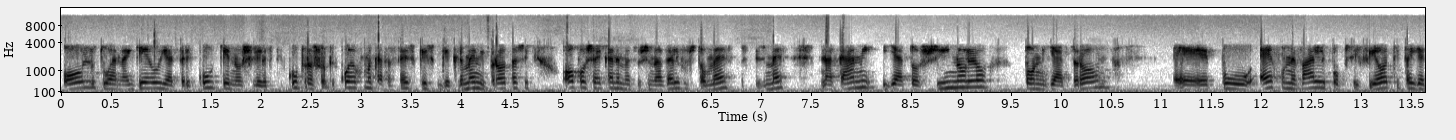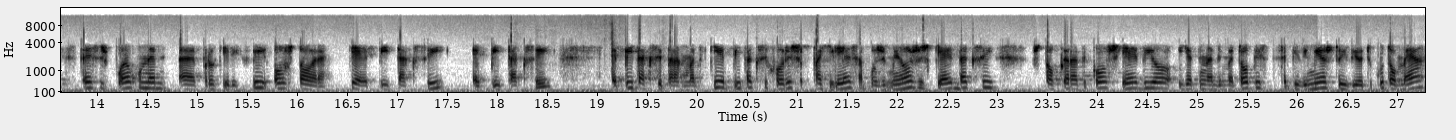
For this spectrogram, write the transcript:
όλου του αναγκαίου ιατρικού και νοσηλευτικού προσωπικού έχουμε καταθέσει και συγκεκριμένη πρόταση όπως έκανε με τους συναδέλφους στο ΜΕΣ, στις ΜΕΣ να κάνει για το σύνολο των γιατρών ε, που έχουν βάλει υποψηφιότητα για τις θέσεις που έχουν ε, προκηρυχθεί ως τώρα. Και επίταξη, επίταξη επίταξη, πραγματική επίταξη χωρίς παχυλές αποζημιώσεις και ένταξη στο κρατικό σχέδιο για την αντιμετώπιση της επιδημίας του ιδιωτικού τομέα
